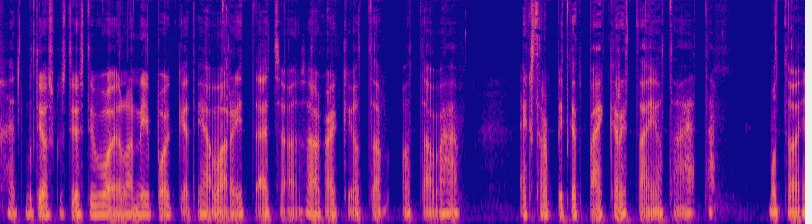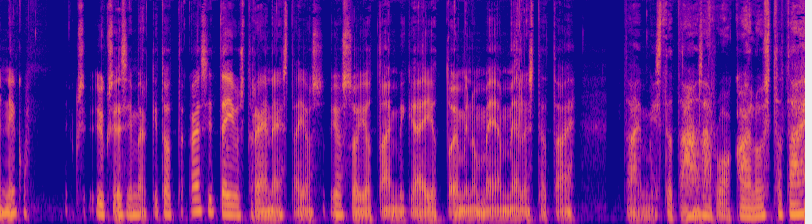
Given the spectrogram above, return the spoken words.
että, mutta joskus tietysti voi olla niin poikki, että ihan vaan riittää, että saa, saa kaikki ottaa, ottaa vähän ekstra pitkät päikkerit tai jotain, että – mutta toi niin kuin yksi, yksi esimerkki totta kai sitten just treeneistä, jos, jos on jotain, mikä ei ole toiminut meidän mielestä tai, tai mistä tahansa ruokailuista tai,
